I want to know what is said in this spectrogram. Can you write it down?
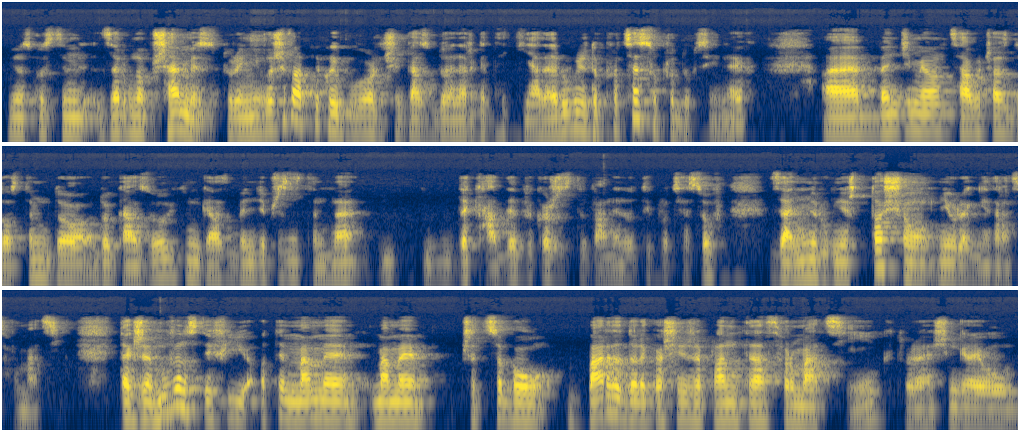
W związku z tym zarówno przemysł, który nie używa tylko i wyłącznie gazu do energetyki, ale również do procesów produkcyjnych, e, będzie miał cały czas dostęp do, do gazu i ten gaz będzie przez następne dekady wykorzystywany do tych procesów, zanim również to się nie ulegnie transformacji. Także mówiąc w tej chwili o tym, mamy, mamy przed sobą bardzo dalekosiężne plany transformacji, które sięgają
